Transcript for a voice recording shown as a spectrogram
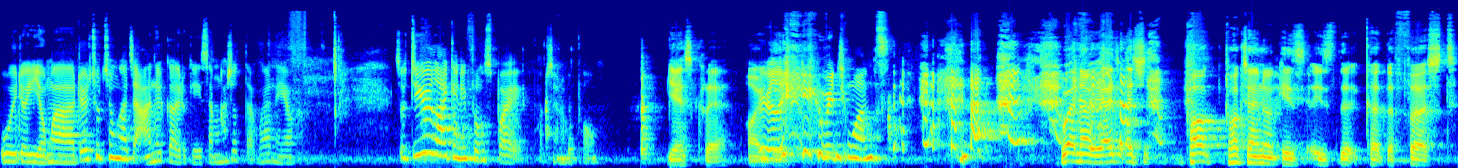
오히려 이 영화를 초청하지 않을까 이렇게 예상하셨다고 하네요. So do you like any films by Park Chan-wook, Paul? Yes, Claire. I really? Which ones? well, no, actually, Park Park Chan Wook is is the the first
